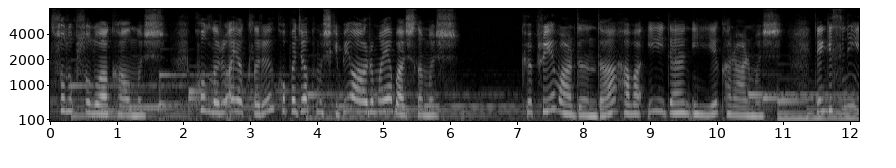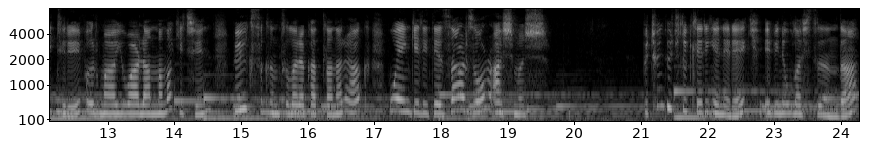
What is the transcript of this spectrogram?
soluk soluğa kalmış. Kolları ayakları kopacakmış gibi ağrımaya başlamış. Köprüye vardığında hava iyiden iyiye kararmış. Dengesini yitirip ırmağa yuvarlanmamak için büyük sıkıntılara katlanarak bu engeli de zar zor aşmış. Bütün güçlükleri yenerek evine ulaştığında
